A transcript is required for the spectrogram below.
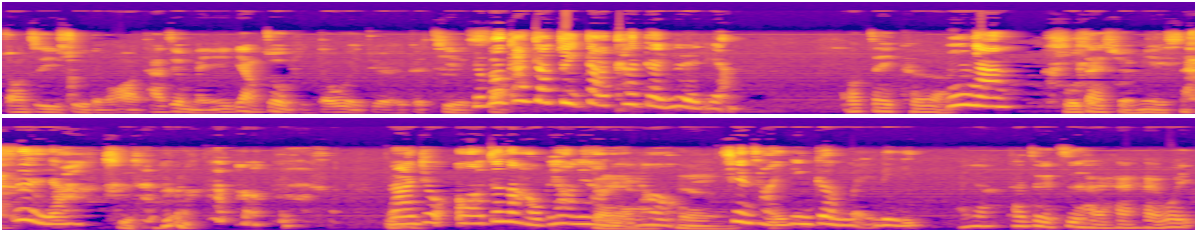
装置艺术的话，它就每一样作品都会就有一个介绍。有没有看。到最大颗的月亮？哦，这一颗啊，嗯啊，浮在水面上，是啊，是，然后就哦，真的好漂亮对啊哎哦，，嗯，现场一定更美丽，哎呀，它这个字还还还会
